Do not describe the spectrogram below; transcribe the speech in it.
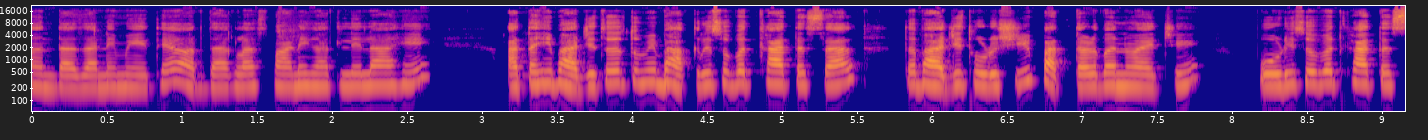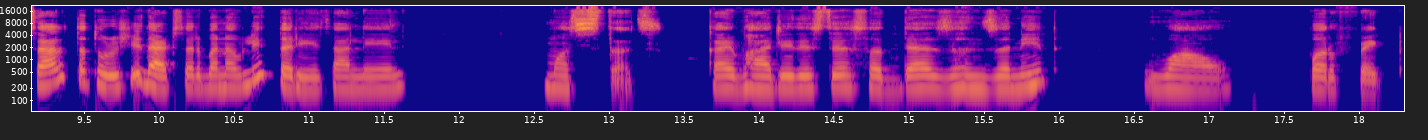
अंदाजाने मी इथे अर्धा ग्लास पाणी घातलेलं आहे. आता ही भाजी जर तुम्ही भाकरीसोबत खात असाल, तर भाजी थोडीशी पातळ बनवायची. पोळीसोबत खात असाल तर थोडीशी दाटसर बनवली तरी चालेल. मस्तच. काय भाजी दिसते सध्या झणझणीत. वाव परफेक्ट.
